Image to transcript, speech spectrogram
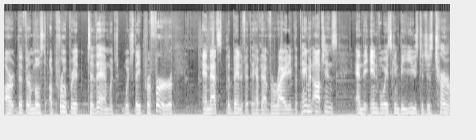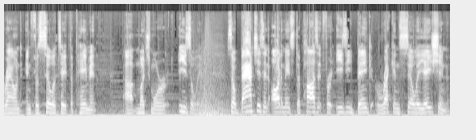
are that they're most appropriate to them, which which they prefer, and that's the benefit. They have that variety of the payment options and the invoice can be used to just turn around and facilitate the payment uh, much more easily. So batches and automates deposit for easy bank reconciliation.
